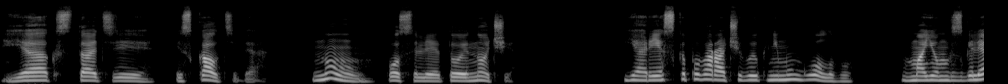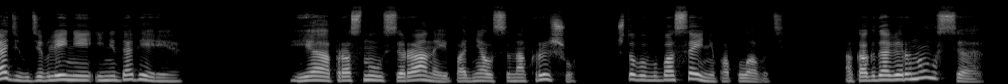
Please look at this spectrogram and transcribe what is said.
Я, кстати, искал тебя. Ну, после той ночи. Я резко поворачиваю к нему голову. В моем взгляде удивление и недоверие. Я проснулся рано и поднялся на крышу, чтобы в бассейне поплавать. А когда вернулся,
